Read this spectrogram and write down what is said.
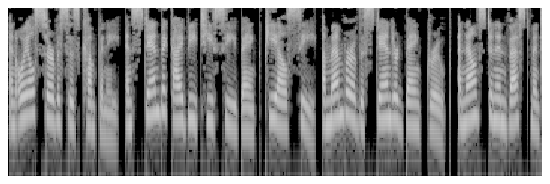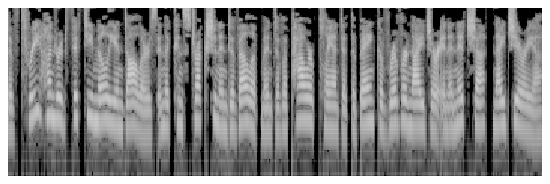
an oil services company, and Stanbic IBTC Bank plc, a member of the Standard Bank Group, announced an investment of $350 million in the construction and development of a power plant at the bank of River Niger in Onitsha, Nigeria.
